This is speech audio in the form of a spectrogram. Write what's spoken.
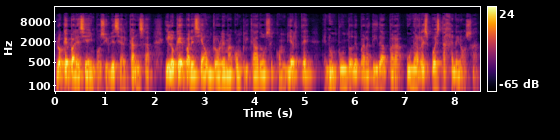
lo que parecía imposible se alcanza y lo que parecía un problema complicado se convierte en un punto de partida para una respuesta generosa.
